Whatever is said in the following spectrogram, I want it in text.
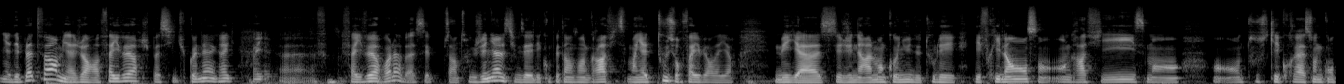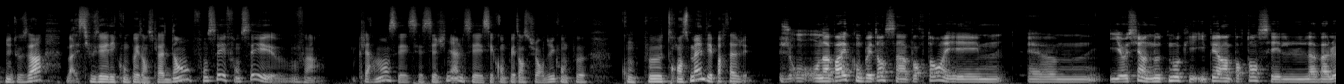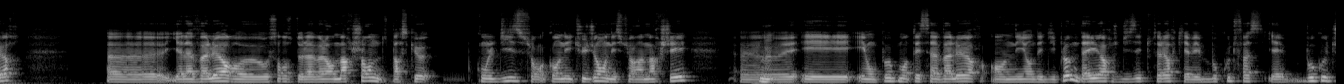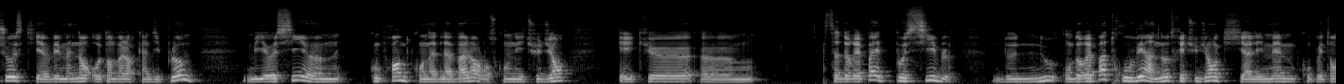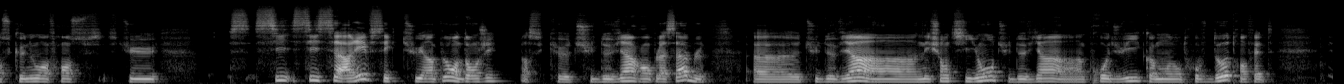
y a des plateformes. Il y a genre Fiverr, je sais pas si tu connais, Greg. Oui. Euh, Fiverr, voilà, bah, c'est un truc génial si vous avez des compétences en graphisme. Enfin, il y a tout sur Fiverr d'ailleurs. Mais c'est généralement connu de tous les, les freelances en, graphisme, en, en, tout ce qui est création de contenu, tout ça. Bah, si vous avez des compétences là-dedans, foncez, foncez. Enfin, clairement, c'est génial. C'est ces compétences aujourd'hui qu'on peut, qu'on peut transmettre et partager. On a parlé de compétences, c'est important. Et euh, il y a aussi un autre mot qui est hyper important, c'est la valeur. Euh, il y a la valeur euh, au sens de la valeur marchande, parce que, qu'on le dise, sur, quand on est étudiant, on est sur un marché. Euh, mm. et, on peut augmenter sa valeur en ayant des diplômes. D'ailleurs, je disais tout à l'heure qu'il y avait beaucoup de il y avait beaucoup de choses qui avaient maintenant autant de valeur qu'un diplôme, mais il y a aussi comprendre qu'on a de la valeur lorsqu'on est étudiant et que ça ne devrait pas être possible de nous, on ne devrait pas trouver un autre étudiant qui a les mêmes compétences que nous en France. Tu, si, si ça arrive, c'est que tu es un peu en danger parce que tu deviens remplaçable, euh, tu deviens un échantillon, tu deviens un produit comme on en trouve d'autres en fait.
